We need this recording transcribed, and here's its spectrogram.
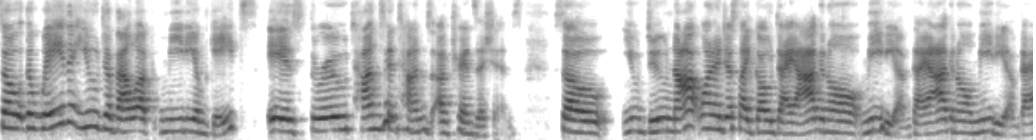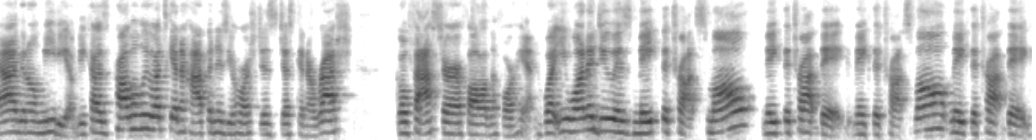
So, the way that you develop medium gaits is through tons and tons of transitions. So, you do not want to just like go diagonal medium, diagonal medium, diagonal medium, because probably what's going to happen is your horse is just going to rush go faster or fall on the forehand. What you want to do is make the trot small, make the trot big, make the trot small, make the trot big.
